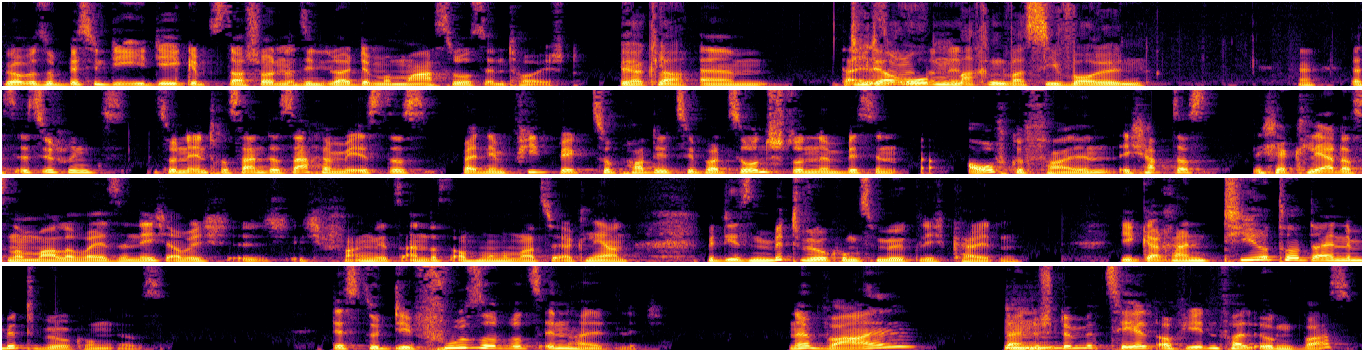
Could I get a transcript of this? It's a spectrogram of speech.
Ja, aber so ein bisschen die Idee gibt's da schon, dann sind die Leute immer maßlos enttäuscht. Ja, klar. Ähm, die ist da oben machen, was sie wollen. Das ist übrigens so eine interessante Sache. Mir ist das bei dem Feedback zur Partizipationsstunde ein bisschen aufgefallen. Ich habe das, ich erkläre das normalerweise nicht, aber ich, ich, ich fange jetzt an, das auch noch mal zu erklären. Mit diesen Mitwirkungsmöglichkeiten. Je garantierter deine Mitwirkung ist, desto diffuser wird's inhaltlich. Ne, Wahlen, deine Mhm. Stimme zählt auf jeden Fall irgendwas.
